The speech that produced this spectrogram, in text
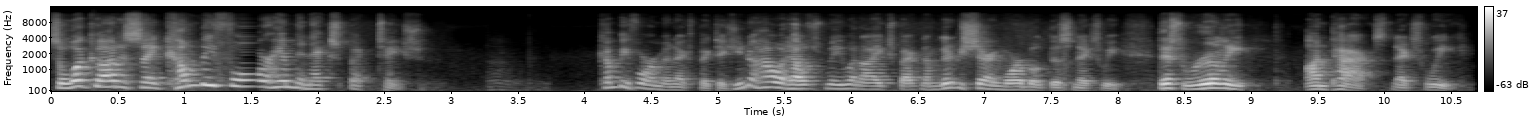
So what God is saying, come before Him in expectation. Come before Him in expectation. You know how it helps me when I expect. I'm going to be sharing more about this next week. This really unpacks next week.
